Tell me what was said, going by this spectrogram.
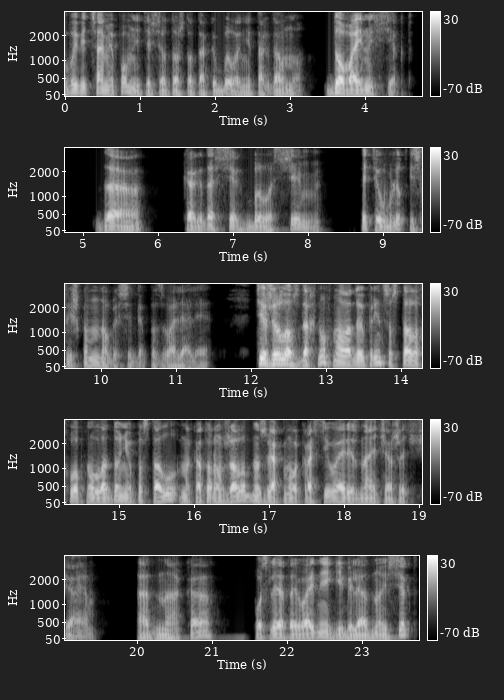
Вы ведь сами помните все то, что так и было не так давно, до войны сект. Да, когда сект было семь, эти ублюдки слишком много себе позволяли. Тяжело вздохнув, молодой принц устало хлопнул ладонью по столу, на котором жалобно звякнула красивая резная чаша с чаем. Однако, после этой войны и гибели одной из сект,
